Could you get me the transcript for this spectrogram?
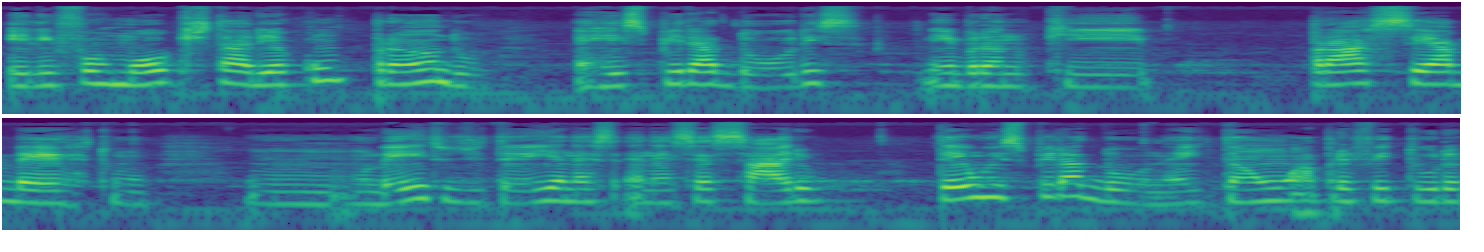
ele informou que estaria comprando é, respiradores, lembrando que para ser aberto um, um, leito de UTI é, é necessário ter um respirador, né? Então a prefeitura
